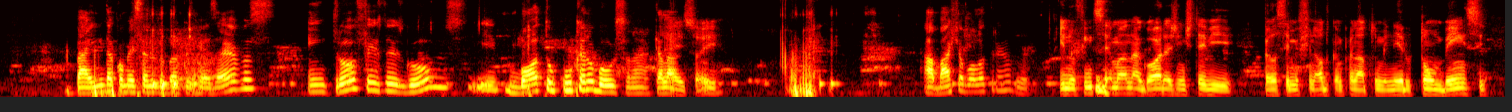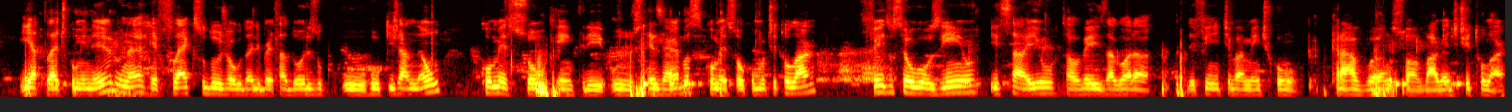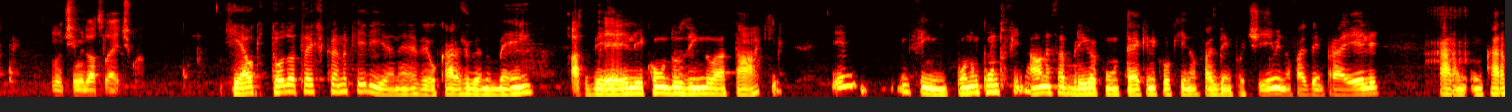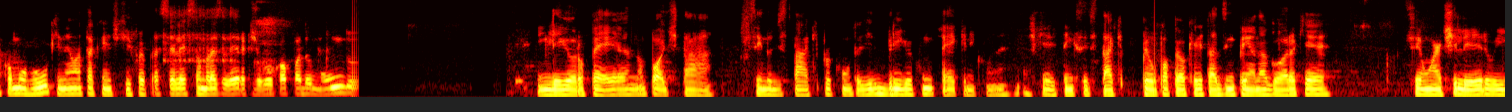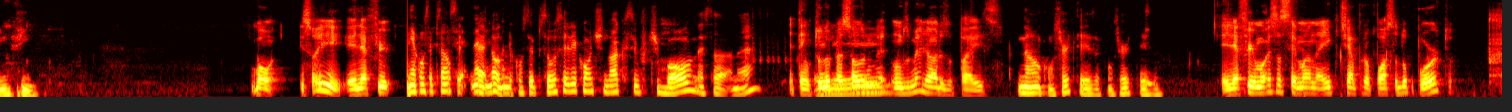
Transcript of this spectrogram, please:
Ainda começando do banco de reservas, entrou, fez dois gols e bota o Cuca no bolso, né? Aquela... É isso aí. Abaixa a bola ao treinador. E no fim de semana agora a gente teve pela semifinal do Campeonato Mineiro Tom Bense e Atlético Mineiro, né? Reflexo do jogo da Libertadores, o, o Hulk já não começou entre os reservas, começou como titular, fez o seu golzinho e saiu, talvez agora definitivamente como cravando sua vaga de titular no time do Atlético. Que é o que todo atleticano queria, né? Ver o cara jogando bem, Até... ver ele conduzindo o ataque e enfim, pondo um ponto final nessa briga com o técnico que não faz bem pro time, não faz bem para ele. Cara, um, um, cara como o Hulk, né, um atacante que foi para a seleção brasileira, que jogou Copa do Mundo em Liga Europeia, não pode estar sendo destaque por conta de briga com o técnico, né? Acho que ele tem que ser destaque pelo papel que ele está desempenhando agora, que é ser um artilheiro e, enfim. Bom, isso aí, ele afirma. Minha concepção, né? Não, minha concepção, se ele continuar com esse futebol nessa, né? Ele tem tudo ele... para ser um dos melhores do país. Não, com certeza, com certeza. Ele afirmou essa semana aí que tinha a proposta do Porto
